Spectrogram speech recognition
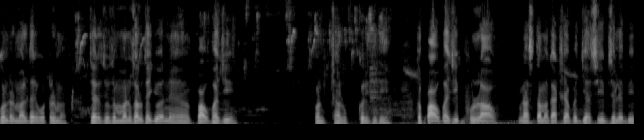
ગોંડલ માલધારી હોટલમાં ત્યારે જો જમવાનું ચાલુ થઈ ગયું અને પાવભાજી પણ ચાલુ કરી દીધી તો પાવભાજી, પુલાવ, નાસ્તામાં ગાંઠિયા ભજીયા ચીપ જલેબી,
